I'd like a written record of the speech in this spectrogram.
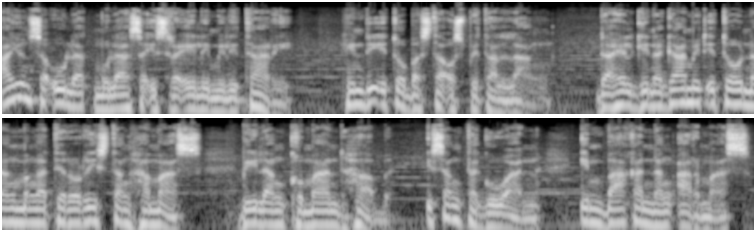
Ayon sa ulat mula sa Israeli military, hindi ito basta ospital lang dahil ginagamit ito ng mga teroristang Hamas bilang command hub, isang taguan, imbakan ng armas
